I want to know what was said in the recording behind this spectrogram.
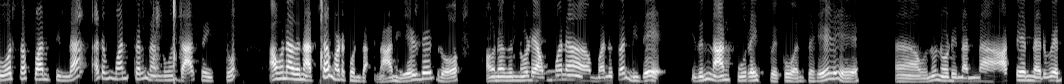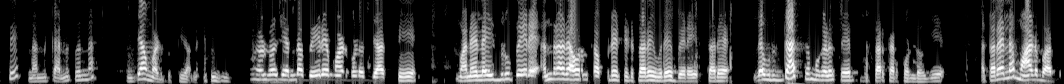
ತೋರ್ಸಪ್ಪ ಅಂತಿಲ್ಲ. ಅದು ಮನಸ್ಸಲ್ಲಿ ಒಂದು ಆಸೆ ಇತ್ತು. ಅವನು ಅದನ್ನು ಅರ್ಥ ಮಾಡ್ಕೊಂಡ. ನಾನು ಹೇಳ್ದೇ ಇದ್ರು ಅವನು ನೋಡಿ ಅಮ್ಮನ ಮನಸ್ಸಲ್ಲಿದೆ, ಇದನ್ನು ನಾನು ಪೂರೈಸಬೇಕು ಅಂತ ಹೇಳಿ ಅವನು ನೋಡಿ ನನ್ನ ಆಸೆಯನ್ನು ನೆರವೇರಿಸಿ ನನ್ನ ಕನಸನ್ನು ನಿಜ ಮಾಡಿಬಿಟ್ಟಿದ್ದಾನೆ ಹೇಳುವಾಗ ಎಲ್ಲ ಬೇರೆ ಮಾಡ್ಬಿಡೋದು ಜಾಸ್ತಿ. ಮನೆಯಲ್ಲೇ ಇದ್ರು ಬೇರೆ, ಅಂದ್ರೆ ಅದು ಅವ್ರನ್ನ ಸಪ್ರೇಟ್ ಇಡ್ತಾರೆ, ಇವರೇ ಬೇರೆ ಇರ್ತಾರೆ. ಇಲ್ಲ, ವೃದ್ಧಾಶ್ರಮಗಳು ಸೇರಿಸ್ಬಿಡ್ತಾರೆ ಕರ್ಕೊಂಡೋಗಿ. ಆ ಥರ ಎಲ್ಲ ಮಾಡಬಾರ್ದು.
